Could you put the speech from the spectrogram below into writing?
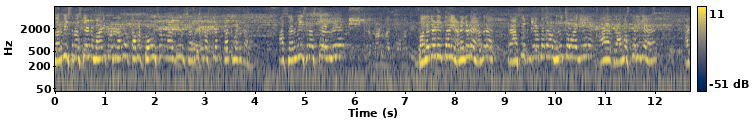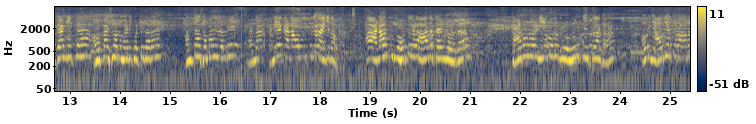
ಸರ್ವಿಸ್ ರಸ್ತೆಯನ್ನು ಮಾಡಿಕೊಂಡ್ರೆ ತಮ್ಮ ಟೋಲ್ ಸಲುವಾಗಿ ಸರ್ವಿಸ್ ರಸ್ತೆಯನ್ನು ಕಟ್ ಮಾಡಿದ್ದಾರೆ. ಆ ಸರ್ವಿಸ್ ರಸ್ತೆಯಲ್ಲಿ ಬಲಗಡೆಯಿಂದ ಎಡಗಡೆ ಅಂದರೆ ಟ್ರಾಫಿಕ್ ನಿಯಮದ ವಿರುದ್ಧವಾಗಿ ಆ ಗ್ರಾಮಸ್ಥರಿಗೆ ಅಡ್ಡಾಡ್ಲಿಕ್ಕೆ ಅವಕಾಶವನ್ನು ಮಾಡಿಕೊಟ್ಟಿದ್ದಾರೆ. ಅಂಥ ಸಮಾಜದಲ್ಲಿ ಅನ, ಅನೇಕ ಅನಾಹುತಗಳಾಗಿದ್ದಾವೆ. ಆ ಅನಾಹುತಗಳಾದ ಟೈಮ್ನೊಳಗೆ ಕಾನೂನು ನಿಯಮದ ವಿರುದ್ಧ ಇದ್ದಾಗ ಅವ್ರಿಗೆ ಯಾವುದೇ ಥರದ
